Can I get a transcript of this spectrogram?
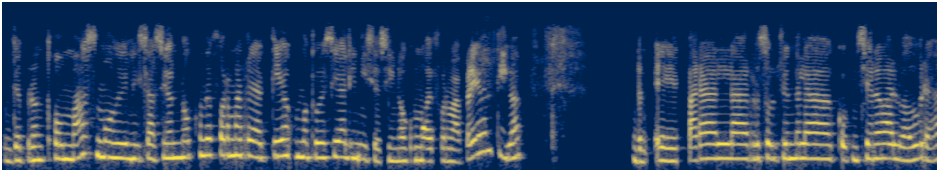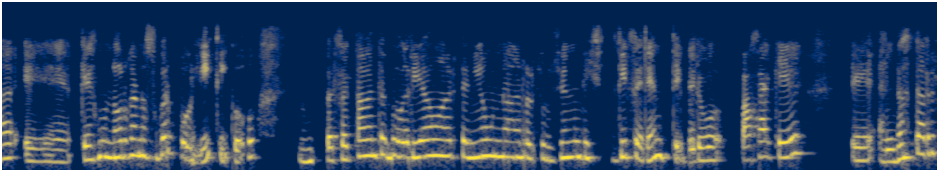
de pronto más movilización, no de forma reactiva, como tú decías al inicio, sino como de forma preventiva, eh, para la resolución de la comisión evaluadora, eh, que es un órgano súper político, perfectamente podríamos haber tenido una resolución diferente, pero pasa que eh, al no estar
